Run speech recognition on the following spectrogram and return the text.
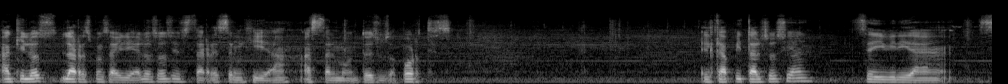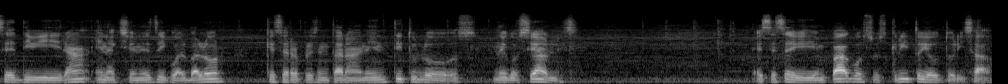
Aquí los, la responsabilidad de los socios está restringida hasta el monto de sus aportes. El capital social se dividirá, se dividirá en acciones de igual valor que se representarán en títulos negociables. Este se divide en pago, suscrito y autorizado.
